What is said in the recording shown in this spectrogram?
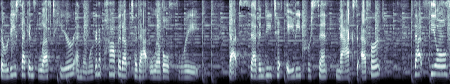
30 seconds left here, and then we're gonna pop it up to that level three, that 70 to 80% max effort. That feels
